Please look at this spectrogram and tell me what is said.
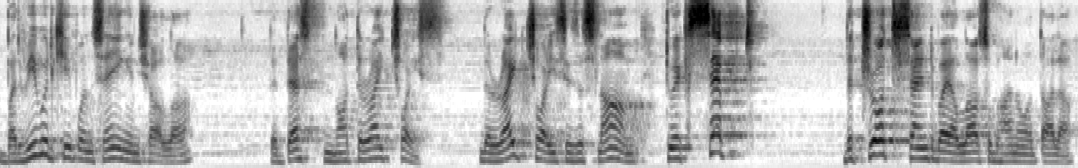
But we would keep on saying, inshallah, that that's not the right choice. The right choice is Islam to accept the truth sent by Allah subhanahu wa ta'ala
